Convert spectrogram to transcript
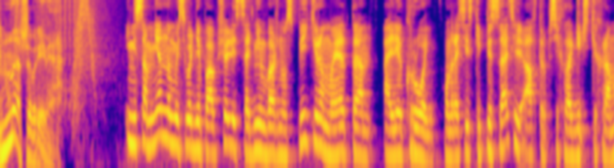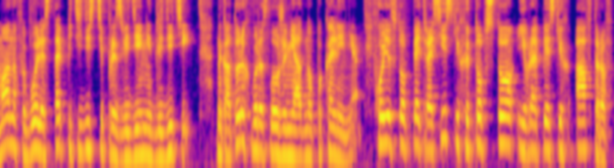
Наше время. И, несомненно, мы сегодня пообщались с одним важным спикером, и это Олег Рой. Он российский писатель, автор психологических романов и более 150 произведений для детей, на которых выросло уже не одно поколение. Входит в топ-5 российских и топ-100 европейских авторов.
